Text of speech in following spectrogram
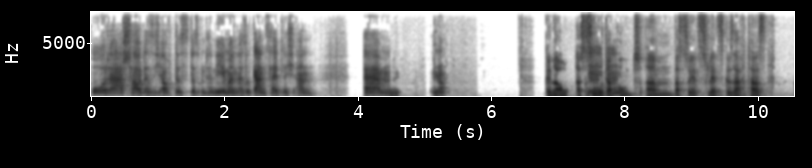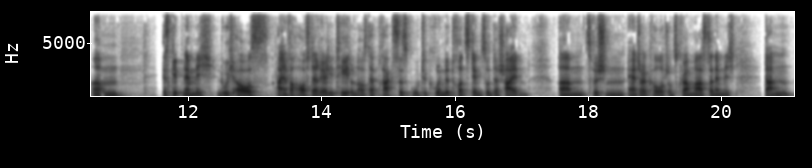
oder schaut er sich auch das, das Unternehmen, also ganzheitlich an? Ähm, ja. Genau, das ist ein guter mhm. Punkt, ähm, was du jetzt zuletzt gesagt hast. Ähm, es gibt nämlich durchaus einfach aus der Realität und aus der Praxis gute Gründe, trotzdem zu unterscheiden ähm, zwischen Agile Coach und Scrum Master, nämlich dann,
